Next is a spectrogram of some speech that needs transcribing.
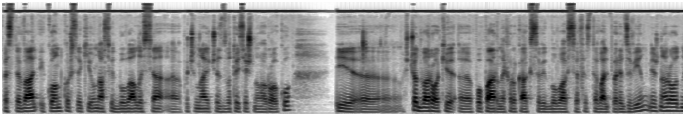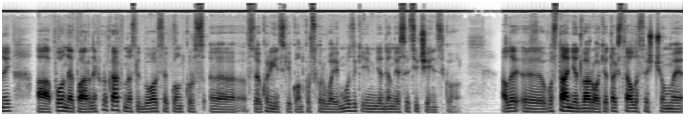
фестиваль і конкурс, які у нас відбувалися починаючи з 2000 року. І е, що два роки е, по парних роках це відбувався фестиваль «Передзвін» міжнародний, а по непарних роках у нас відбувався конкурс, е, всеукраїнський конкурс хорової музики імені Дениса Січинського. Але в останні два роки так сталося, що ми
